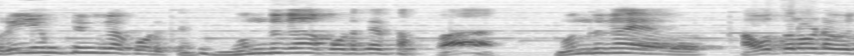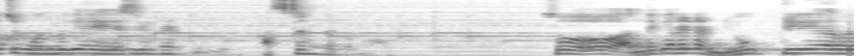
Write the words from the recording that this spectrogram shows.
ప్రియంప్టివ్గా కొడుతుంది. ముందుగా కొడితే తప్ప ముందుగా అవతలోడే వచ్చి ముందుగా వేసేటట్టు కష్టం కదా. సో అందుకనే న్యూక్లియర్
